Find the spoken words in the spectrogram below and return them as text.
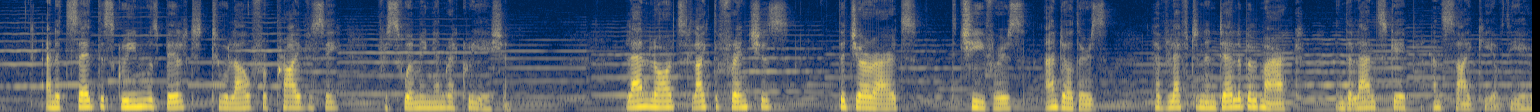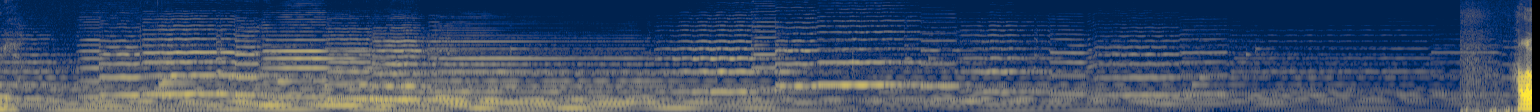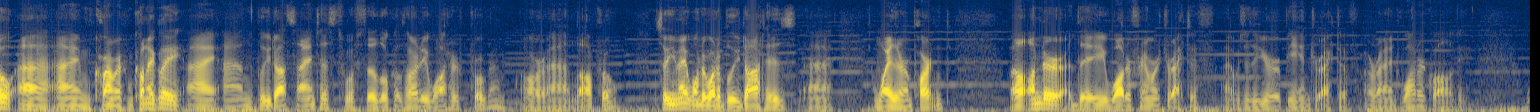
and it said the screen was built to allow for privacy for swimming and recreation. Landlords like the Frenches, the Gerards, the Cheevers, and others have left an indelible mark in the landscape and psyche of the area. Hello, uh, I'm Cormac McConaughey. I am the Blue Dot scientist with the Local Authority Water Programme, or uh, LAWPRO. So you might wonder what a blue dot is uh, and why they're important. Well, under the Water Framework Directive, uh, which is a European directive around water quality,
